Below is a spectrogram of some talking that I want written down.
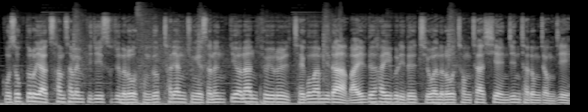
고속도로 약 33mpg 수준으로 동급 차량 중에서는 뛰어난 효율을 제공합니다. 마일드 하이브리드 지원으로 정차 시 엔진 자동 정지,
